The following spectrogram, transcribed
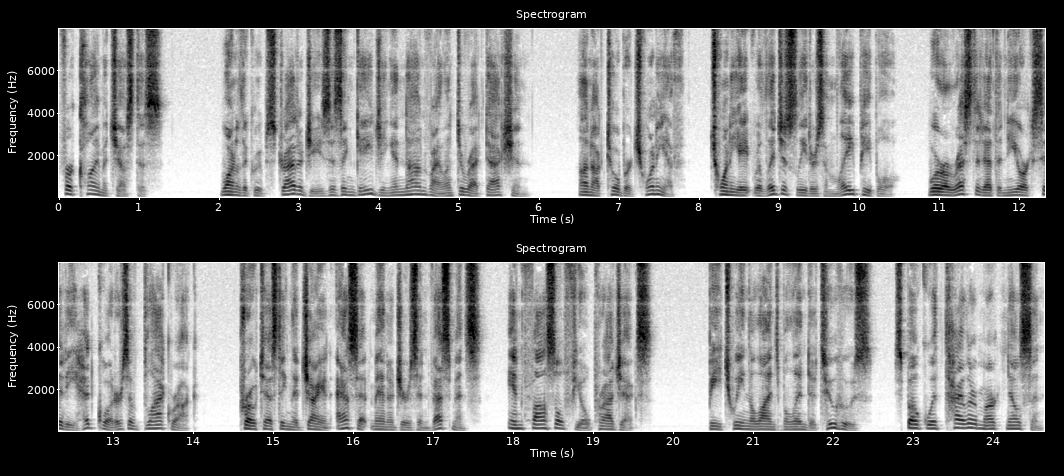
for climate justice. One of the group's strategies is engaging in nonviolent direct action. On October 20th, 28 religious leaders and laypeople were arrested at the New York City headquarters of BlackRock, protesting the giant asset manager's investments in fossil fuel projects. Between the Lines Melinda Tuhus spoke with Tyler Mark Nelson,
